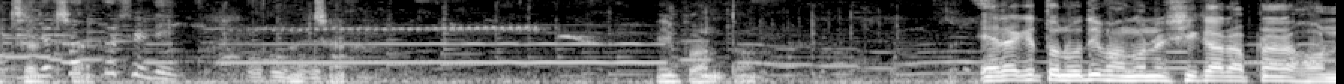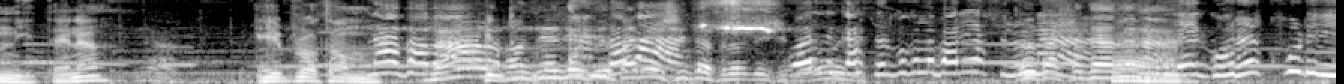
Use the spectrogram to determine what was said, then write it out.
আচ্ছা, আচ্ছা। আচ্ছা। এই পর্যন্ত। এর আগে তো নদী ভাঙনের শিকার আপনারা হননি তাই না। এই প্রথম। ঘরের খুঁড়ি।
